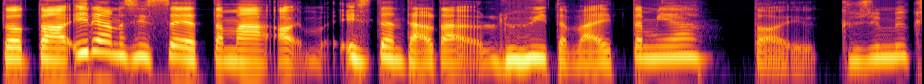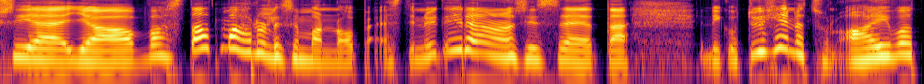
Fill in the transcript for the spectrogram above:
Tota, ideana siis se, että mä ä, esitän täältä lyhyitä väittämiä tai kysymyksiä ja vastaat mahdollisimman nopeasti. Nyt ideana on siis se, että niinku tyhjennät sun aivot,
